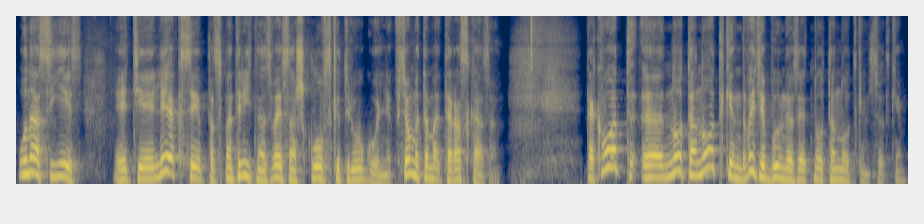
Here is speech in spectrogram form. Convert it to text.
У нас есть эти лекции, посмотрите, называется наш Шкловский треугольник. Все мы это рассказываем. Так вот, э, Нота Ноткин, давайте будем называть Нота Ноткин все-таки.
